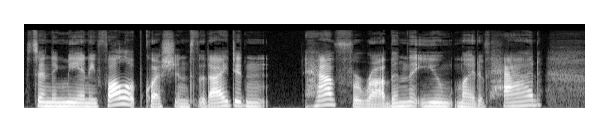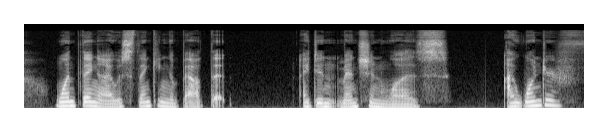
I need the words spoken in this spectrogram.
sending me any follow up questions that I didn't have for Robin that you might have had. One thing I was thinking about that I didn't mention was I wonder if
